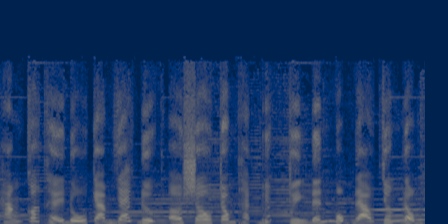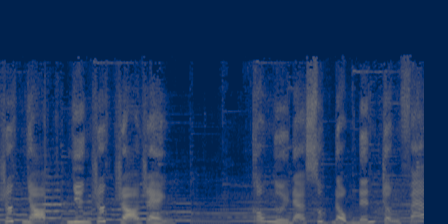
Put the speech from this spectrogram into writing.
Hắn có thể đủ cảm giác được ở sâu trong thạch biết truyền đến một đạo chấn động rất nhỏ, nhưng rất rõ ràng. Có người đã xúc động đến trận pháp.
